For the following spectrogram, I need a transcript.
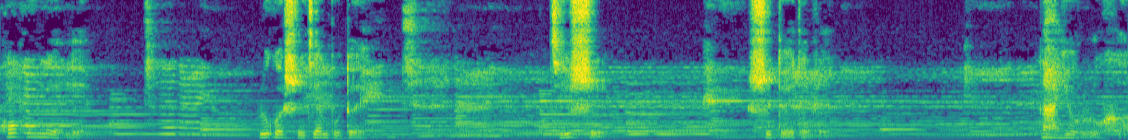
轰轰烈烈，如果时间不对，即使是对的人，那又如何？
